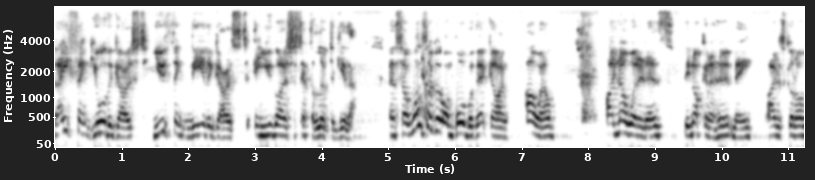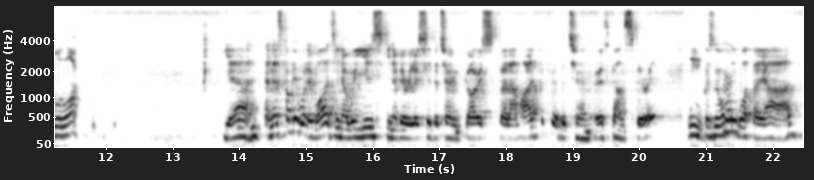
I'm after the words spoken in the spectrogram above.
they think you're the ghost, you think they're the ghost, and you guys just have to live together. And so once I got on board with that, going, oh well, I know what it is. They're not going to hurt me. I just got on with life. Yeah, and that's probably what it was. You know, we use, you know, very loosely the term ghost, but um, I prefer the term earthbound spirit because mm. normally what they are,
